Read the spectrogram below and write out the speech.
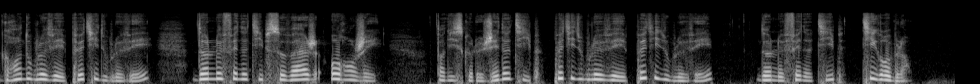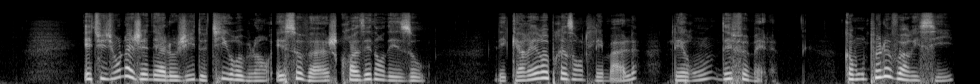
grand W petit w donnent le phénotype sauvage orangé, tandis que le génotype petit w petit w donne le phénotype tigre blanc. Étudions la généalogie de tigres blancs et sauvages croisés dans des os. Les carrés représentent les mâles, les ronds des femelles. Comme on peut le voir ici,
